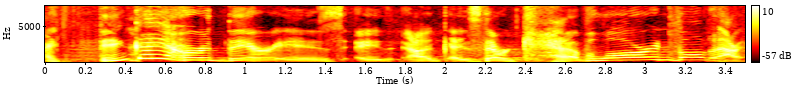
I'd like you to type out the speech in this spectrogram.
I think I heard there is, is, uh, is there Kevlar involved? I,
